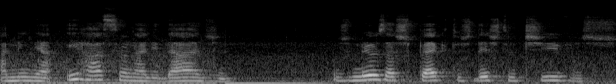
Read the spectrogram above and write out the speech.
a minha irracionalidade, os meus aspectos destrutivos?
